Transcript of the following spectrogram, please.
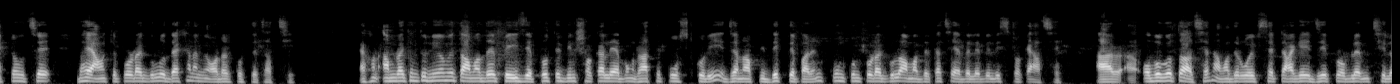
একটা হচ্ছে, ভাই, আমাকে প্রোডাক্টগুলো দেখেন, আমি অর্ডার করতে চাচ্ছি। এখন আমরা কিন্তু নিয়মিত আমাদের পেজে প্রতিদিন সকালে এবং রাতে পোস্ট করি, যেন আপনি দেখতে পারেন কোন কোন প্রোডাক্টগুলো আমাদের কাছে অ্যাভেলেবেল স্টকে আছে। আর অবগত আছেন, আমাদের ওয়েবসাইটে আগে যে প্রবলেম ছিল,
